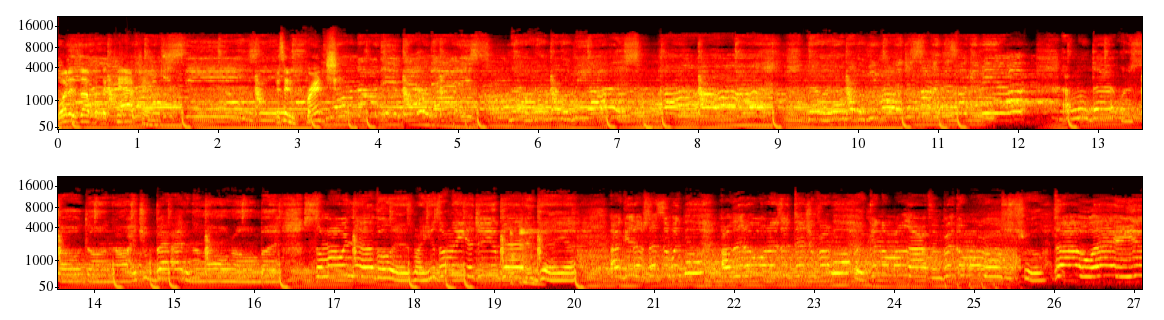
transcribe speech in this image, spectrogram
What is up with the captions? It's in French? All that I want is attention from you. Breaking all my life and breaking my rules is true. The way you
